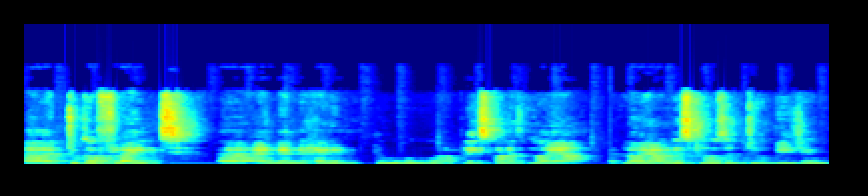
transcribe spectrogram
uh, took a flight uh, and then headed to a place called as Luoyang. Luoyang is closer to Beijing,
